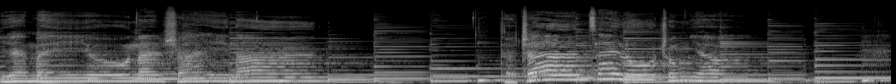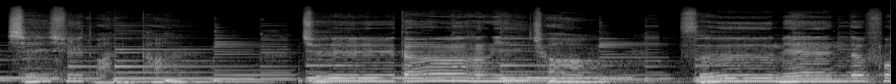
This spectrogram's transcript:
也没有南山以南。站在路中央，唏嘘短叹，去等一场四面的风。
